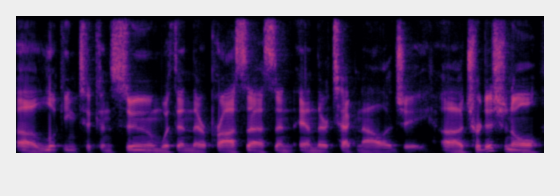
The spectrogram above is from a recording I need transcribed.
uh, looking to consume within their process and and their technology. Uh, traditional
